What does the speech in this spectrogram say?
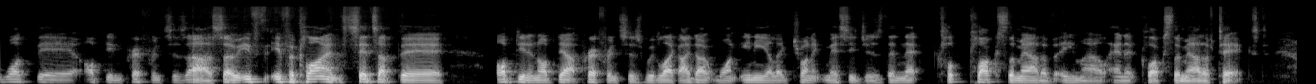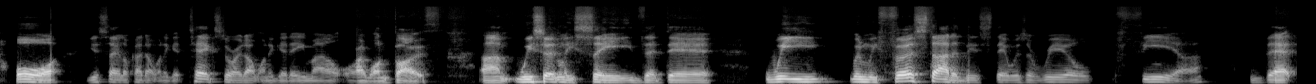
what their opt-in preferences are. So if if a client sets up their opt-in and opt-out preferences with like I don't want any electronic messages, then that cl- clocks them out of email and it clocks them out of text. Or you say, look, I don't want to get text, or I don't want to get email, or I want both. Um, we certainly see that there. We when we first started this, there was a real fear that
